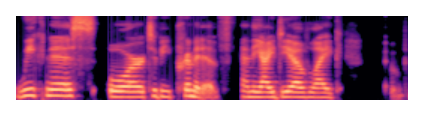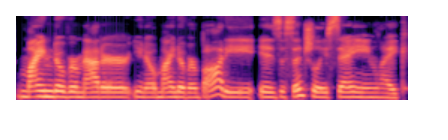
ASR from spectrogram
weakness or to be primitive. And the idea of like mind over matter, you know, mind over body is essentially saying like,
